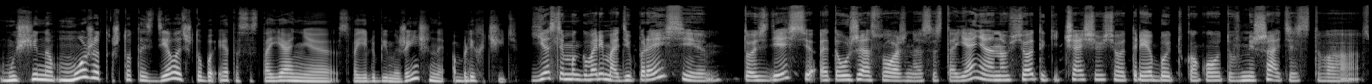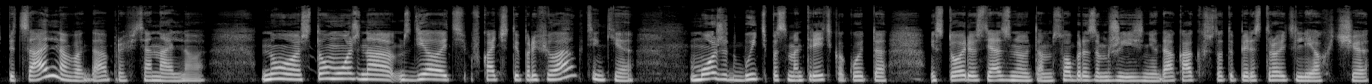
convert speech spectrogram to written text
мужчина может что-то сделать, чтобы это состояние своей любимой женщины облегчить? Если мы говорим о депрессии, то здесь это уже сложное состояние, оно все-таки чаще всего требует какого-то вмешательства специального, да, профессионального. Но что можно сделать в качестве профилактики? Может быть, посмотреть какую-то историю, связанную там с образом жизни, да, как что-то перестроить легче,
